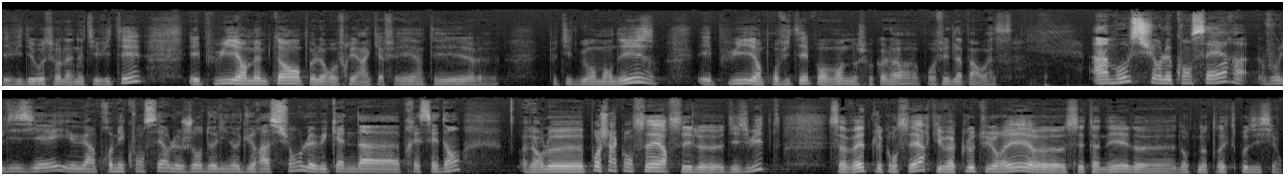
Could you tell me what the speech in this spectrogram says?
vidéos sur la nativité. Et puis en même temps, on peut leur offrir un café, un thé, petite gourmandise, et puis en profiter pour vendre nos chocolats au profit de la paroisse. Un mot sur le concert, vous le disiez, il y a eu un premier concert le jour de l'inauguration, le week-end précédent. Alors le prochain concert, c'est le 18 ça va être le concert qui va clôturer euh, cette année donc notre exposition.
